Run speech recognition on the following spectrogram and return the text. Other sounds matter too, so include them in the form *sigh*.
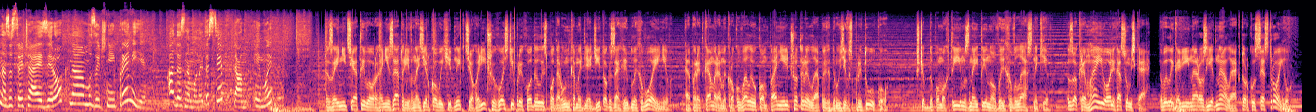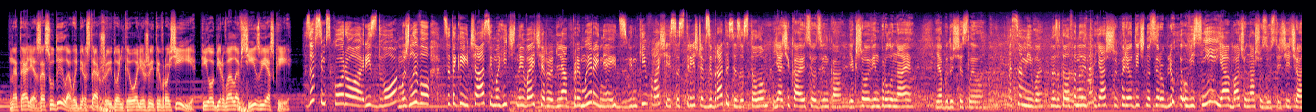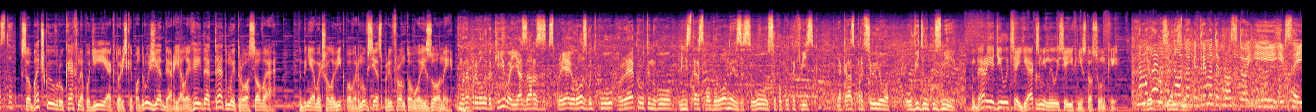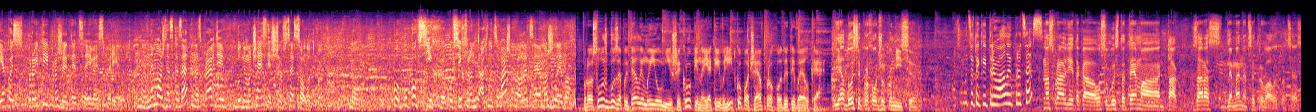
Україна зустрічає зірок на музичній премії. А де знаменитості, там і ми. За ініціативи організаторів на зірковий хідник цьогоріч гості приходили з подарунками для діток загиблих воїнів, а перед камерами крокували у компанії чотирилапих друзів з притулку, щоб допомогти їм знайти нових власників. Зокрема, і Ольга Сумська. Велика війна роз'єднала акторку з сестрою. Наталя засудила вибір старшої доньки Олі жити в Росії і обірвала всі зв'язки. Зовсім скоро Різдво. Можливо, це такий час і магічний вечір для примирення і дзвінків вашій сестрі, щоб зібратися за столом. Я чекаю цього дзвінка. Якщо він пролунає, я буду щаслива. А самі ви не зателефонуєте? Я ж періодично це роблю. У вісні я бачу нашу зустріч і часто. Собачкою в руках на події акторське подружжя Дар'я Легейда та Дмитро Сова. Днями чоловік повернувся з прифронтової зони. Мене привели до Києва. і Я зараз сприяю розвитку рекрутингу Міністерства оборони ЗСУ сухопутних військ. Якраз працюю у відділку ЗМІ. Дар'я ділиться, як змінилися їхні стосунки. Намагаємося Я- я одне одного підтримати просто і, і все, якось пройти і прожити цей весь період. Ну не можна сказати, насправді будемо чесні, що все солодко. Ну по, по, по всіх по всіх фронтах. Ну це важко, але це можливо. Про службу запитали ми і у Міші Крупіна, який влітку почав проходити ВЛК. Я досі проходжу комісію. А чому це такий тривалий процес? Насправді така особиста тема. Так, зараз для мене це тривалий процес.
